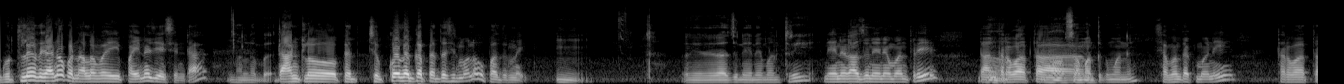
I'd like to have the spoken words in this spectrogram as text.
గుర్తులేదు కానీ ఒక నలభై పైన చేసింట. నలభై. దాంట్లో పెద్ద చెప్పుకోదగ్గ పెద్ద సినిమాలు ఒక పది ఉన్నాయి. నేనే రాజు నేనే మంత్రి. నేనే రాజు నేనే మంత్రి. దాని తర్వాత సమంతకమని శమంతకమణి తర్వాత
